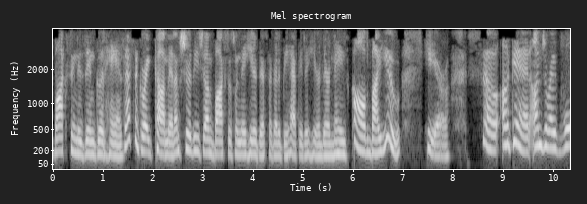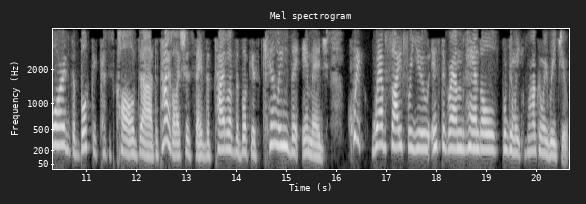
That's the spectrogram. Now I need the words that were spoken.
boxing is in good hands. That's a great comment. I'm sure these young boxers, when they hear this, are going to be happy to hear their names called by you here. So again, Andre Ward, the book is called, uh, the title, I should say, the title of the book is Killing the Image. Quick website for you, Instagram handle, how can we, how can we reach you?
